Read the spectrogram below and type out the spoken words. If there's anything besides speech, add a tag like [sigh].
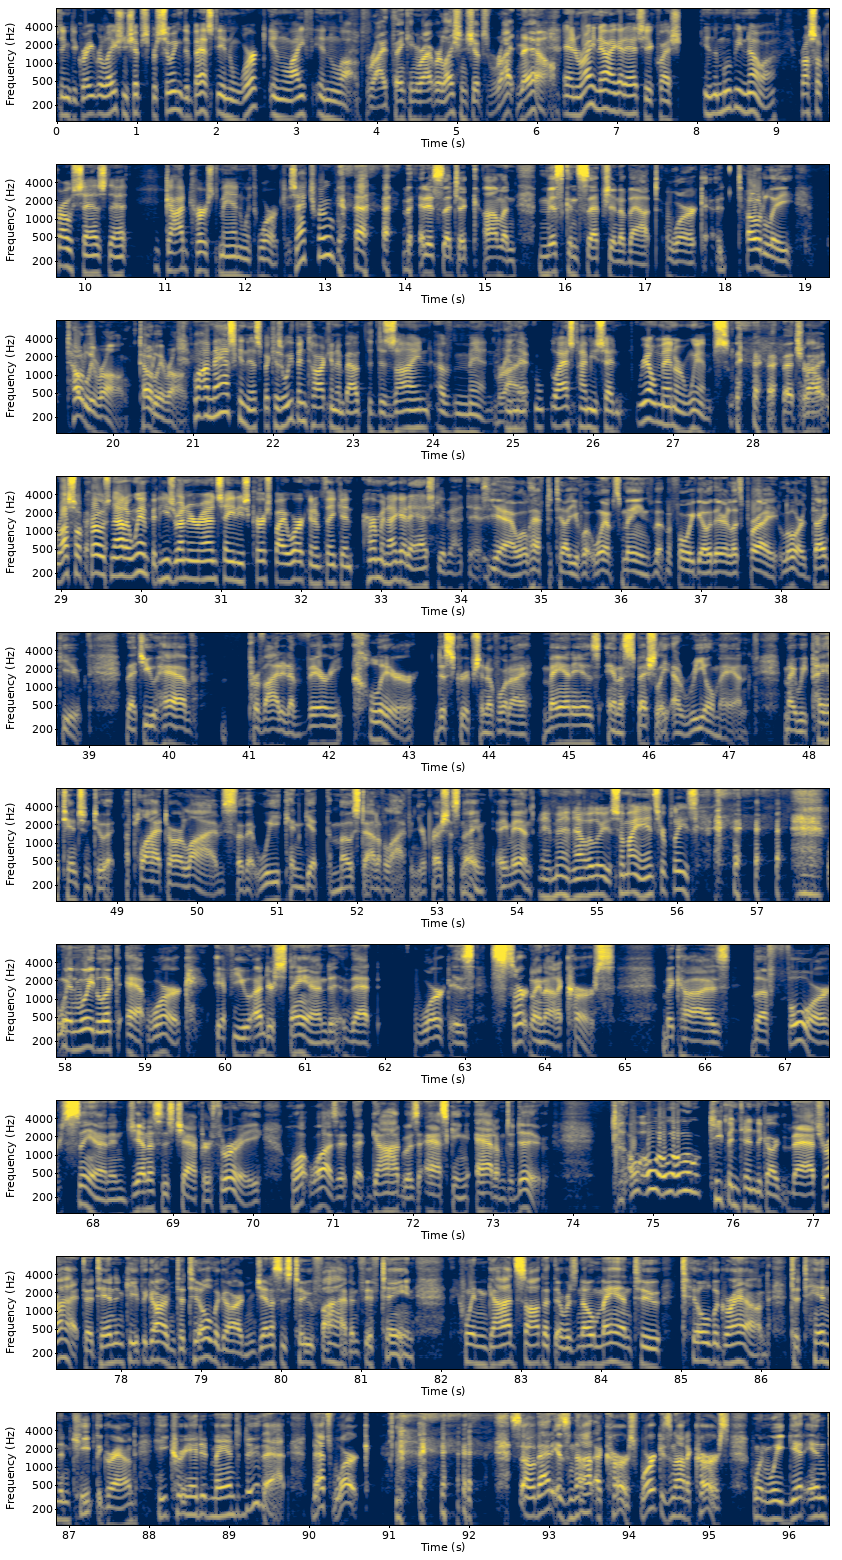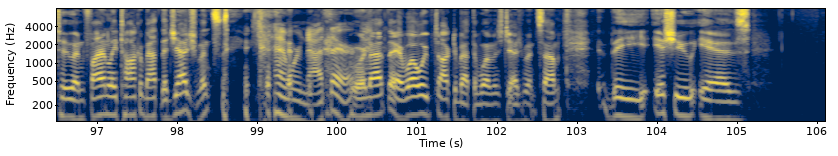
listening to Great Relationships, pursuing the best in work, in life, in love. Right thinking, right relationships right now. And right now, I got to ask you a question. In the movie Noah, Russell Crowe says that God cursed man with work. Is that true? [laughs] that is such a common misconception about work. Totally totally wrong. Totally wrong. Well, I'm asking this because we've been talking about the design of men. Right. And that last time you said real men are wimps. [laughs] That's well, right. Russell Crowe's not a wimp, and he's running around saying he's cursed by work. And I'm thinking, Herman, I got to ask you about this. Yeah, we'll have to tell you what wimps means. But before we go there, let's pray. Lord, thank you that you have provided a very clear description of what a man is and especially a real man. May we pay attention to it, apply it to our lives so that we can get the most out of life. In your precious name, amen. Amen. Hallelujah. So, my answer, please. [laughs] when we look at work, if you understand that work is certainly not a curse because before sin in Genesis chapter 3, what was it that God was asking Adam to do? Oh, oh, oh, oh, oh, keep and tend the garden. That's right, to tend and keep the garden, to till the garden. Genesis 2 5 and 15. When God saw that there was no man to till the ground, to tend and keep the ground, he created man to do that. That's work. [laughs] So that is not a curse. Work is not a curse when we get into and finally talk about the judgments. [laughs] and we're not there. We're not there. Well, we've talked about the women's judgment some. The issue is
